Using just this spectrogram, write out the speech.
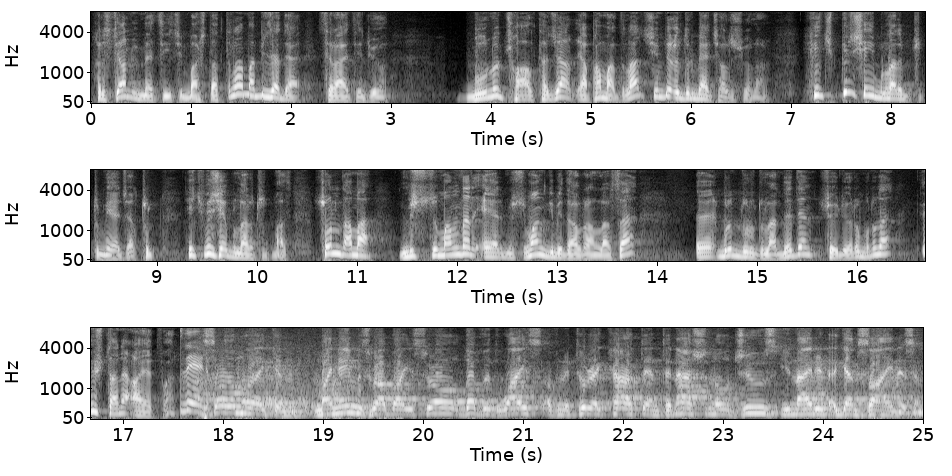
Hristiyan ümmeti için başlattılar ama bize de sirayet ediyor. Bunu çoğaltacak yapamadılar. Şimdi öldürmeye çalışıyorlar. Hiçbir şey bunları tutmayacak. Tut, hiçbir şey bunları tutmaz. Sonunda ama Müslümanlar eğer Müslüman gibi davranırlarsa e, bunu durdular. Neden söylüyorum bunu da? Üç tane ayet var. Assalamu alaikum. My name is Rabbi Yisrael David Weiss of Neturei Karta International, Jews United Against Zionism.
